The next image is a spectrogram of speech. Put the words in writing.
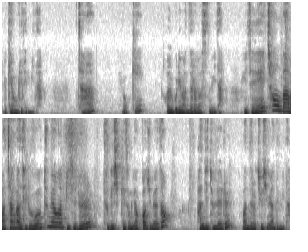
이렇게 연결됩니다. 자, 이렇게 얼굴이 만들어졌습니다. 이제 처음과 마찬가지로 투명한 비즈를 두 개씩 계속 엮어주면서 반지 둘레를 만들어 주시면 됩니다.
